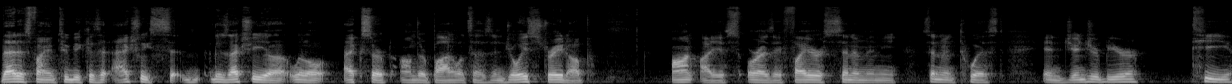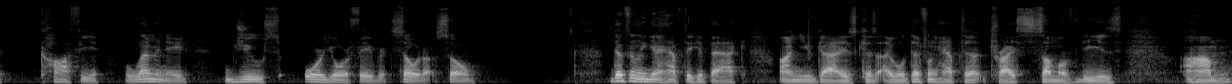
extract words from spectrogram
that is fine too because it actually there's actually a little excerpt on their bottle. It says enjoy straight up on ice or as a fire cinnamony cinnamon twist in ginger beer, tea, coffee, lemonade, juice, or your favorite soda. So definitely gonna have to get back on you guys because I will definitely have to try some of these um,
